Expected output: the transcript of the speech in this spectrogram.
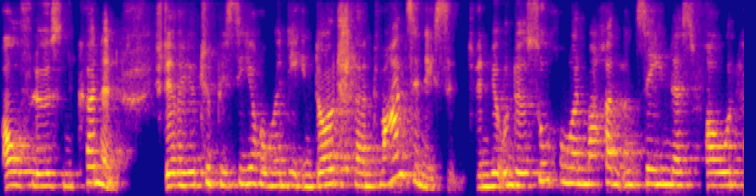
auflösen können. Stereotypisierungen, die in Deutschland wahnsinnig sind. Wenn wir Untersuchungen machen und sehen, dass Frauen,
